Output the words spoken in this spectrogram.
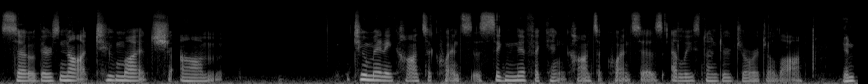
So there's not too much, um, too many consequences, significant consequences, at least under Georgia law. In,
